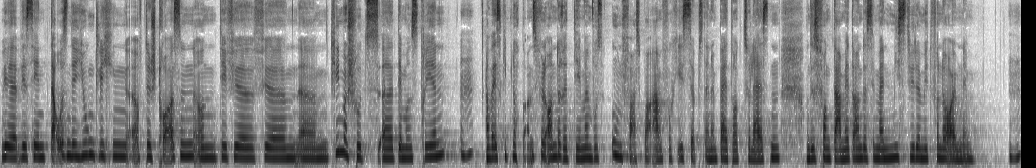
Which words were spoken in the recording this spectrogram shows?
Wir, wir sehen tausende Jugendlichen auf den Straßen und die für, für Klimaschutz Klimaschutz äh, demonstrieren. Mhm. Aber es gibt noch ganz viele andere Themen, wo es unfassbar einfach ist, selbst einen Beitrag zu leisten. Und es fängt damit an, dass ich meinen Mist wieder mit von der Alm nehme. Mhm.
